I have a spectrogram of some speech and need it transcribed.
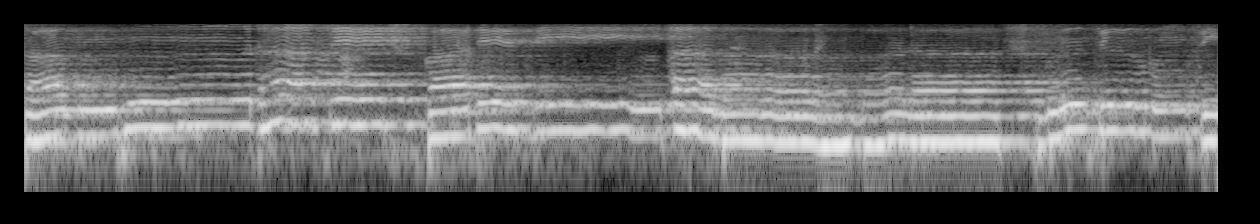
Kamu hase padesi amala Mutu si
